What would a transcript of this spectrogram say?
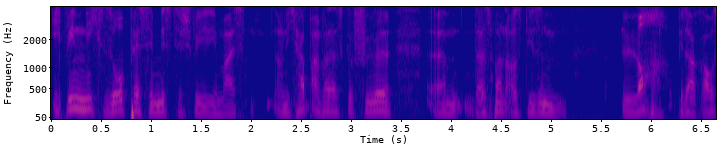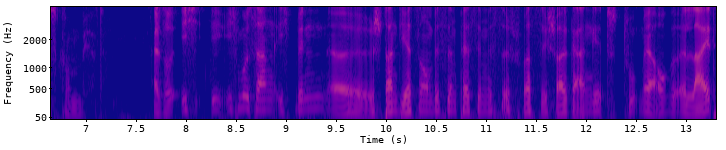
Ich bin nicht so pessimistisch wie die meisten. Und ich habe einfach das Gefühl, ähm, dass man aus diesem Loch wieder rauskommen wird. Also ich, ich, ich muss sagen, ich bin äh, stand jetzt noch ein bisschen pessimistisch, was die Schalke angeht. Tut mir auch äh, leid,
